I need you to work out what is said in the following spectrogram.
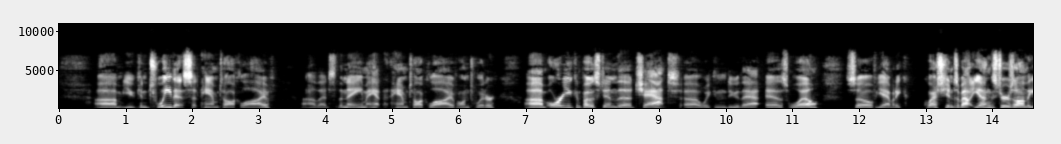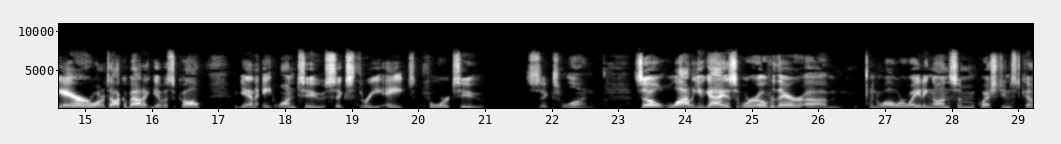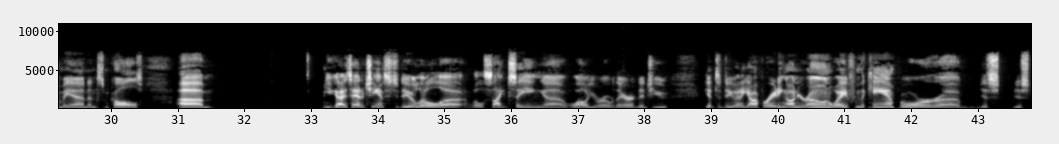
Um, you can tweet us at Ham Talk Live. Uh, that's the name at Ham Talk Live on Twitter. Um, or you can post in the chat. Uh, we can do that as well. So if you have any questions about youngsters on the air or want to talk about it, give us a call. Again, 812 638 4261. So while you guys were over there, um, and while we're waiting on some questions to come in and some calls, um, you guys had a chance to do a little uh, little sightseeing uh, while you were over there. Did you get to do any operating on your own away from the camp, or uh, just just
